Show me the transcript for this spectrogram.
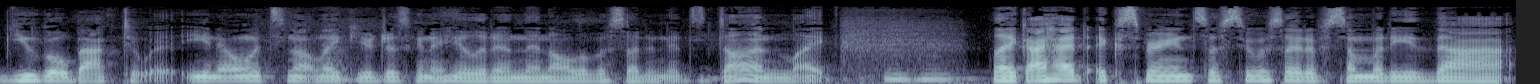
you go back to it. You know, it's not like you're just gonna heal it and then all of a sudden it's done. Like, mm-hmm. like I had experienced a suicide of somebody that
